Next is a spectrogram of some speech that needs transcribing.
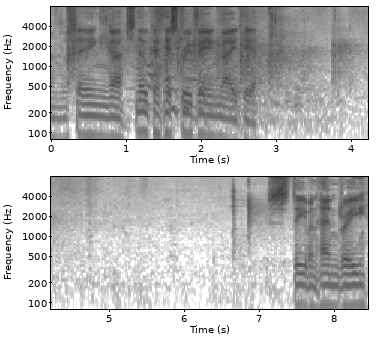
And we're seeing uh, snooker history being made here. Stephen Hendry,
